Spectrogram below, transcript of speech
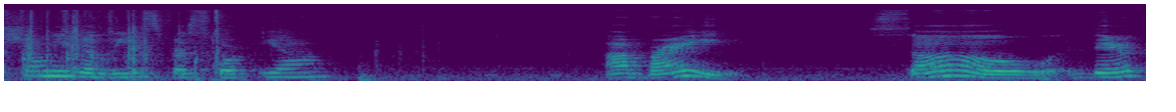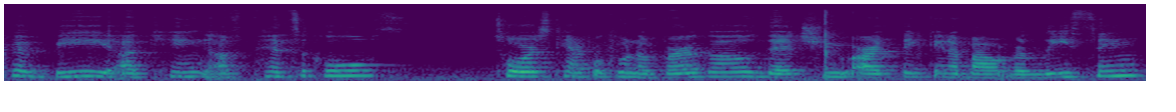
Show me release for Scorpio. All right. So, there could be a King of Pentacles Taurus, Capricorn, or Virgo that you are thinking about releasing,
